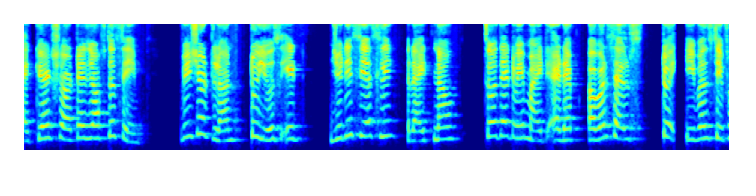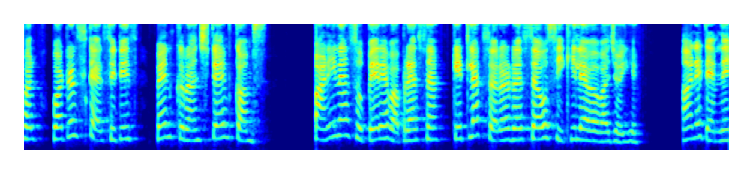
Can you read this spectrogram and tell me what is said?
acute shortage of the same. We should learn to use it judiciously right now so that we might adapt ourselves to even stiffer water scarcities when crunch time comes. પાણીના સુપેરે વપરાશના કેટલાક સરળ રસ્તાઓ શીખી લેવા જોઈએ અને તેમને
